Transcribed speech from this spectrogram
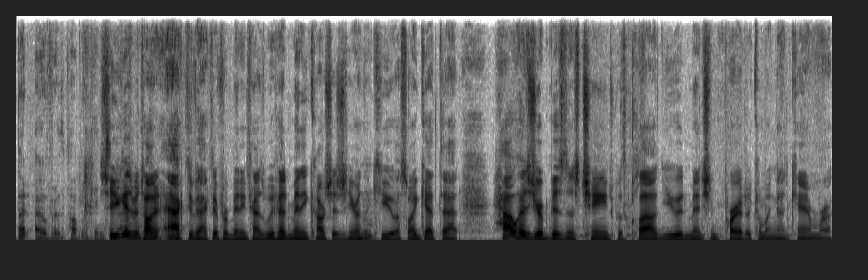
but over the public internet. So you guys have been talking active-active for many times. We've had many conversations here mm -hmm. on the mm-hmm. So I get that. How has your business changed with cloud? You had mentioned prior to coming on camera,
